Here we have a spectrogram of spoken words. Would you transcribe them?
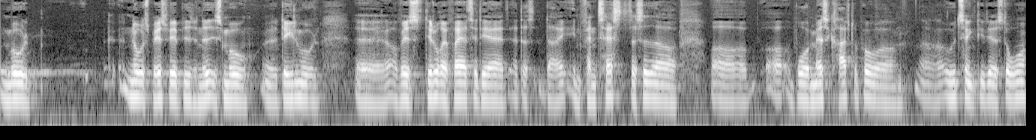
Mål nås bedst ved at bide det ned i små øh, delmål. Øh, og hvis det, du refererer til, det er, at, at der, der er en fantast, der sidder og, og, og bruger en masse kræfter på at, at udtænke de der store,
